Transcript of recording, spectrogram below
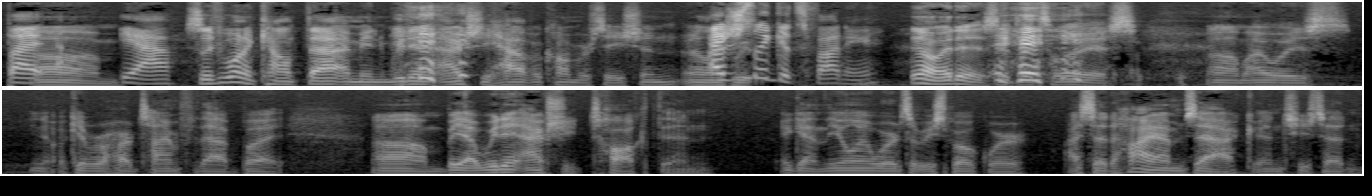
But um, yeah, So if you want to count that, I mean, we didn't actually have a conversation. or, I just we- think it's funny. no, it is. It's, it's hilarious. Um, I always you know give her a hard time for that, but um, but yeah, we didn't actually talk then. Again, the only words that we spoke were I said hi, I'm Zach, and she said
